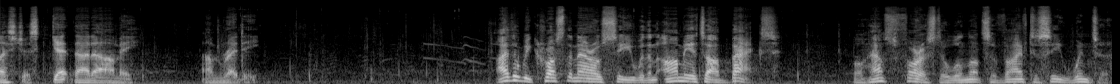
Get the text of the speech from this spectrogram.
Let's just get that army. I'm ready. Either we cross the narrow sea with an army at our backs, or House Forrester will not survive to see winter.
